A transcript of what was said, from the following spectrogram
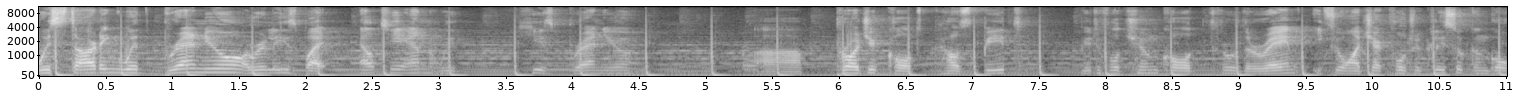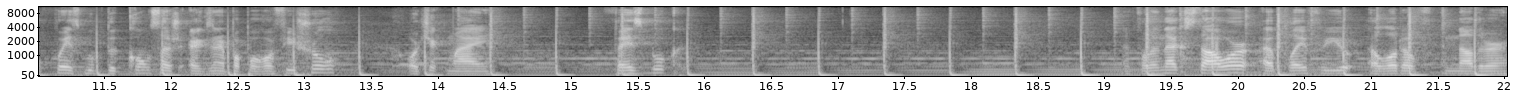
We're starting with brand new release by LTN with his brand new uh, project called House Beat. Beautiful tune called Through the Rain. If you want to check full track list, you can go facebook.com slash official or check my Facebook. And for the next hour, I play for you a lot of another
